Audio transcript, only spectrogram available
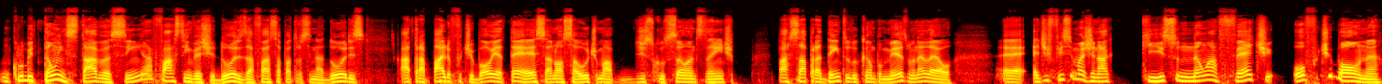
um clube tão instável assim afasta investidores, afasta patrocinadores, atrapalha o futebol e até essa é a nossa última discussão antes da gente passar pra dentro do campo mesmo, né, Léo? É, é difícil imaginar que isso não afete o futebol, né?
